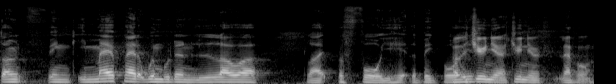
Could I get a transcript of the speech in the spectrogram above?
don't think he may have played at Wimbledon lower, like before you hit the big Or boys. the junior junior level.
